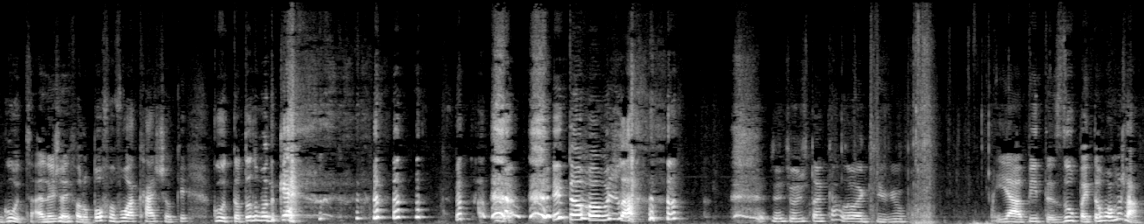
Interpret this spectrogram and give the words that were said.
Gut, a Neide falou, por favor, a caixa, ok? Gut, então todo mundo quer. então vamos lá. Gente, hoje tá calor aqui, viu? E a Bita, Zupa, então vamos lá.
